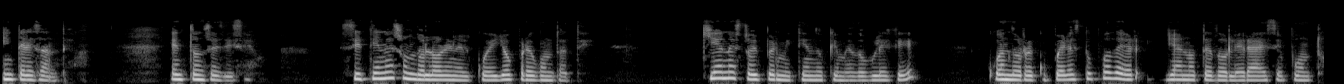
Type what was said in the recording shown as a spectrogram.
interesante. Entonces dice, si tienes un dolor en el cuello, pregúntate, ¿quién estoy permitiendo que me doblegue? Cuando recuperes tu poder, ya no te dolerá ese punto.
